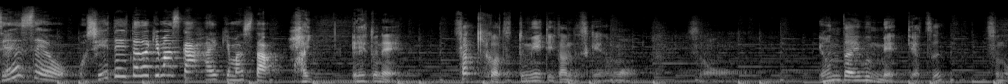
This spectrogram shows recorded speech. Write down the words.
前世を教えていただけますか。はい来ました。はい。えーとねさっきからずっと見えていたんですけれどもその四大文明ってやつ？その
